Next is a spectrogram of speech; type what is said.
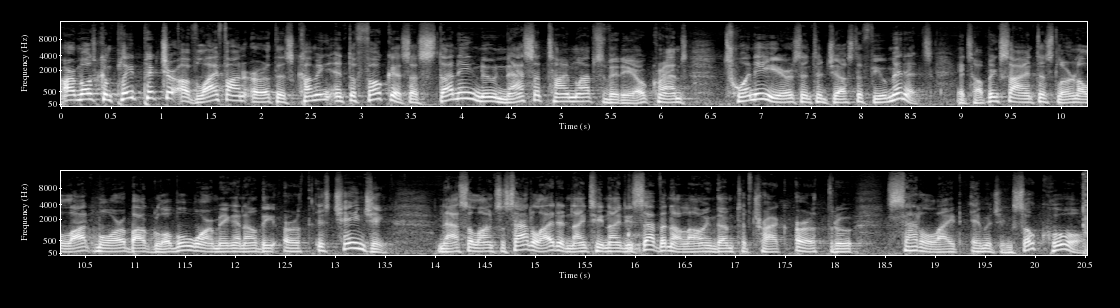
Our most complete picture of life on Earth is coming into focus. A stunning new NASA time-lapse video crams 20 years into just a few minutes. It's helping scientists learn a lot more about global warming and how the Earth is changing. NASA launched a satellite in 1997, allowing them to track Earth through satellite imaging. So cool.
